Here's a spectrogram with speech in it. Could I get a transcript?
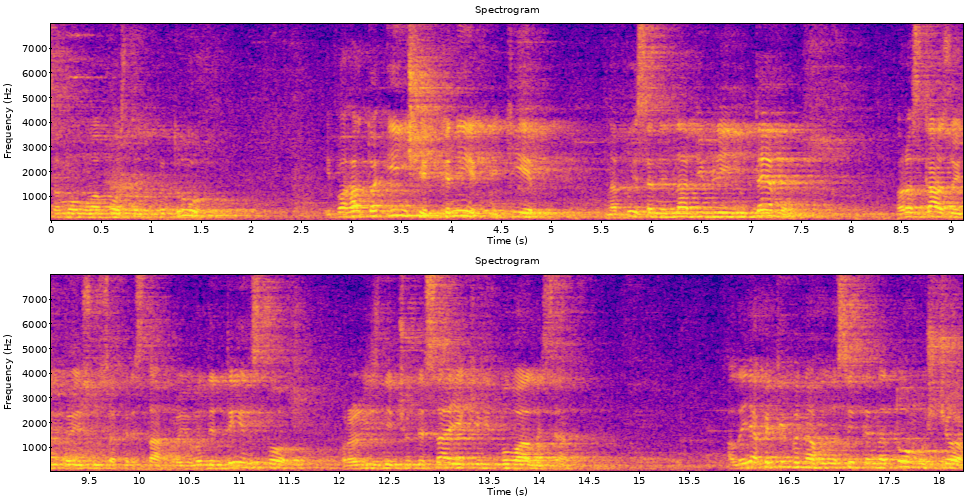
самому апостолу Петру. І багато інших книг, які написані на біблійну тему, розказують про Ісуса Христа, про Його дитинство, про різні чудеса, які відбувалися. Але я хотів би наголосити на тому, що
